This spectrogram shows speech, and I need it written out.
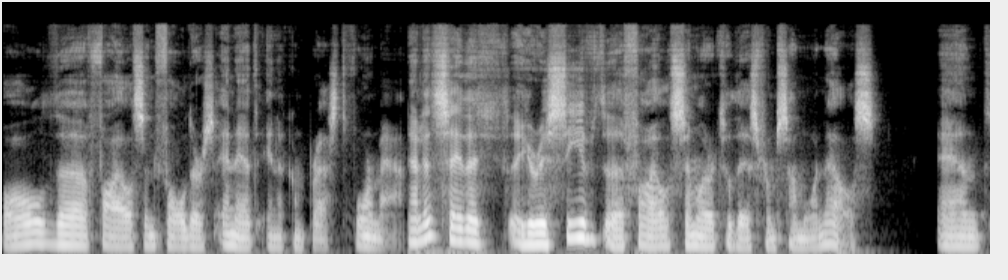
all the files and folders in it in a compressed format. Now let's say that you received a file similar to this from someone else. And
